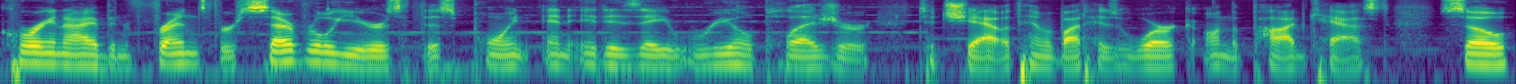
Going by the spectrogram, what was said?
Corey and I have been friends for several years at this point, and it is a real pleasure to chat with him about his work on the podcast. So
